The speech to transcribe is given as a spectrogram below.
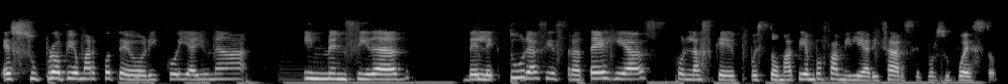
es su propio marco teórico y hay una inmensidad de lecturas y estrategias con las que pues toma tiempo familiarizarse, por supuesto.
